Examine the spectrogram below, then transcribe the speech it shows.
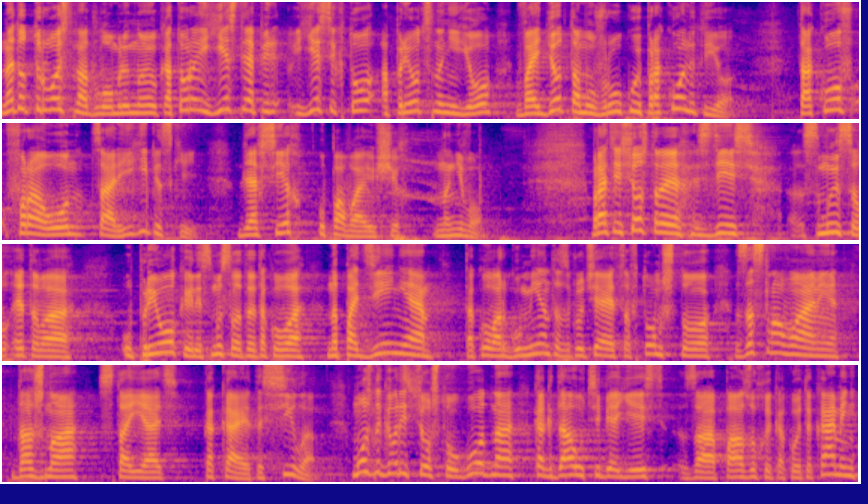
на эту трость надломленную, которая, если, опер... если кто опрется на нее, войдет тому в руку и проколет ее. Таков фараон, царь египетский, для всех уповающих на него. Братья и сестры, здесь смысл этого упрека или смысл этого такого нападения, такого аргумента заключается в том, что за словами должна стоять какая-то сила. Можно говорить все, что угодно, когда у тебя есть за пазухой какой-то камень,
